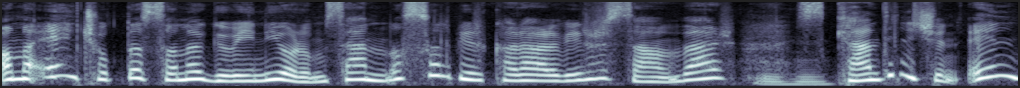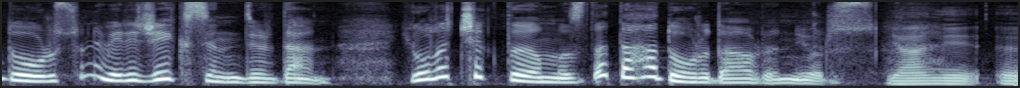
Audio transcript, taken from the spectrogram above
Ama en çok da sana güveniyorum. Sen nasıl bir karar verirsen ver, kendin için en doğrusunu vereceksindirden. Yola çıktığımızda daha doğru davranıyoruz. Yani e,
